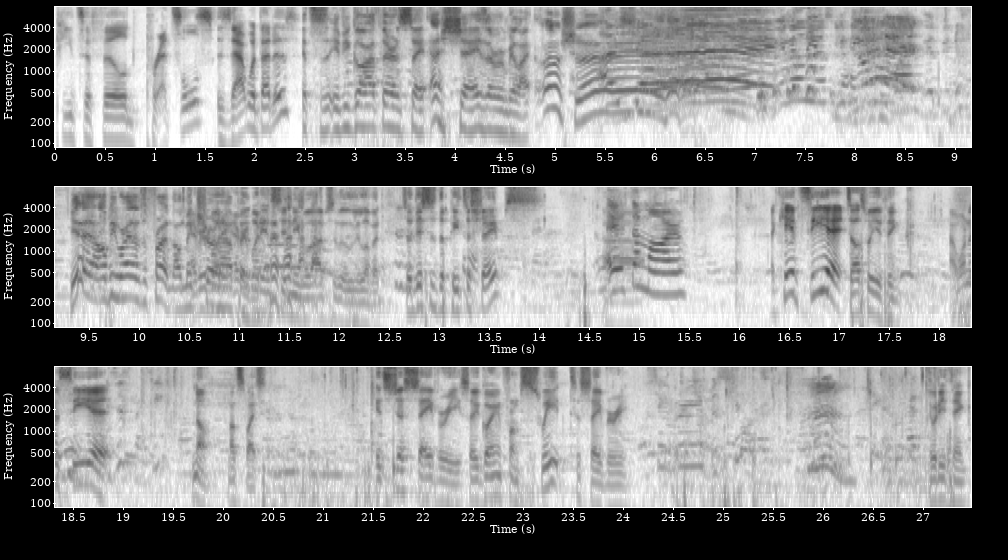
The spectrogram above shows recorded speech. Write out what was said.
pizza filled pretzels. Is that what that is? It's if you go out there and say eh, Eshays, everyone will be like, oh sure. Yeah, I'll be right at the front. I'll make sure it Everybody, happens. everybody in Sydney will absolutely love it. So this is the pizza shapes. There's the more. I can't see it. Tell us what you think. I want to see it. No, not spicy. It's just savory. So you're going from sweet to savory. Savory biscuits. What do you think?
